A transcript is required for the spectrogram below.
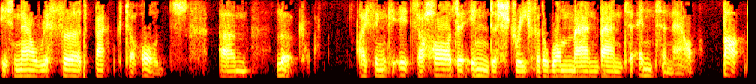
is now referred back to odds. Um, look, I think it's a harder industry for the one man band to enter now, but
